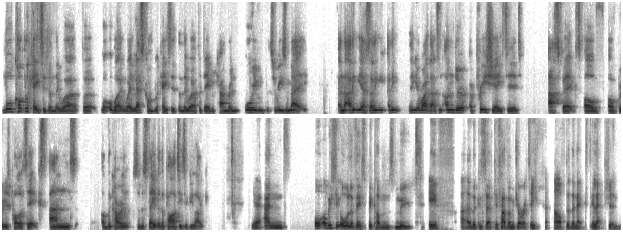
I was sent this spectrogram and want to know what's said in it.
more complicated than they were for well, well, way less complicated than they were for David Cameron or even for Theresa May. And I think yes, I think I think I think you're right. That's an underappreciated aspect of of British politics and of the current sort of state of the parties, if you like. Yeah, and obviously all of this becomes moot if uh, the Conservatives have a majority after the next election.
